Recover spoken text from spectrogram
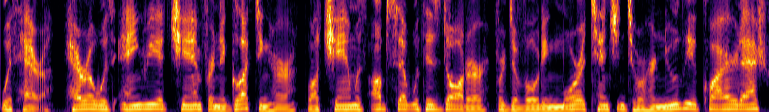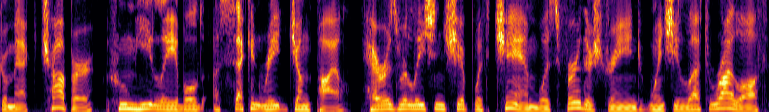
with Hera. Hera was angry at Cham for neglecting her, while Cham was upset with his daughter for devoting more attention to her newly acquired astromech, Chopper, whom he labeled a second rate junk pile. Hera's relationship with Cham was further strained when she left Ryloth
